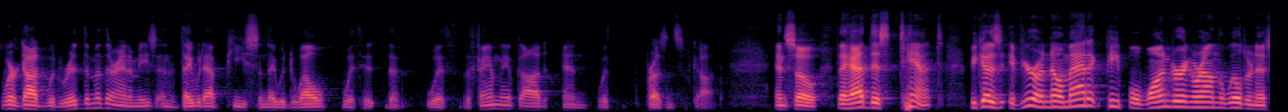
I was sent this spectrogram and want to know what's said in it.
where God would rid them of their enemies and that they would have peace and they would dwell with the, with the family of God and with the presence of God. And so they had this tent because if you're a nomadic people wandering around the wilderness,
